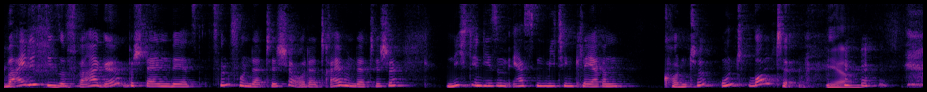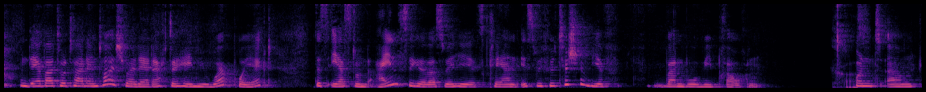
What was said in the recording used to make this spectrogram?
weil ich diese Frage, bestellen wir jetzt 500 Tische oder 300 Tische, nicht in diesem ersten Meeting klären konnte und wollte. Ja. und der war total enttäuscht, weil der dachte, hey, New Work Projekt, das erste und einzige, was wir hier jetzt klären, ist, wie viele Tische wir wann, wo, wie brauchen. Krass. Und ähm,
